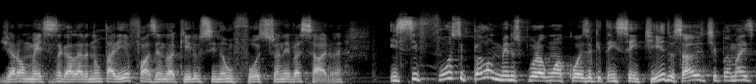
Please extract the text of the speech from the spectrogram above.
geralmente essa galera não estaria fazendo aquilo se não fosse seu aniversário, né? E se fosse pelo menos por alguma coisa que tem sentido, sabe? Tipo, é mais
